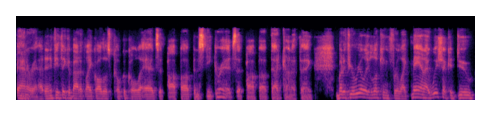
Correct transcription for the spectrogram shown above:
banner mm-hmm. ad. And if you think about it, like all those Coca Cola ads that pop up and sneaker ads that pop up, that kind of thing. But if you're really looking for, like, man, I wish I could do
